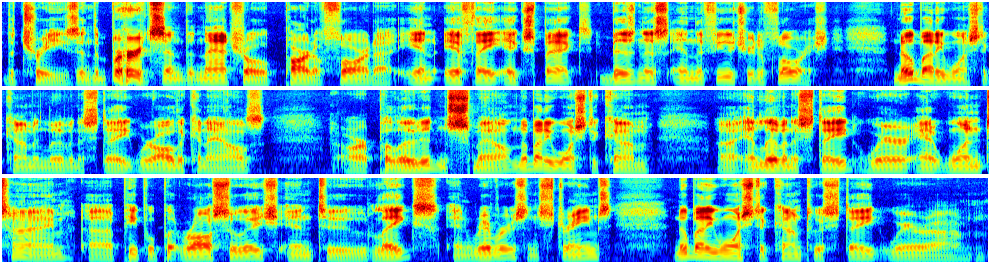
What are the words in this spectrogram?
the trees and the birds and the natural part of Florida in, if they expect business in the future to flourish. Nobody wants to come and live in a state where all the canals are polluted and smell. Nobody wants to come uh, and live in a state where at one time uh, people put raw sewage into lakes and rivers and streams. Nobody wants to come to a state where um,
